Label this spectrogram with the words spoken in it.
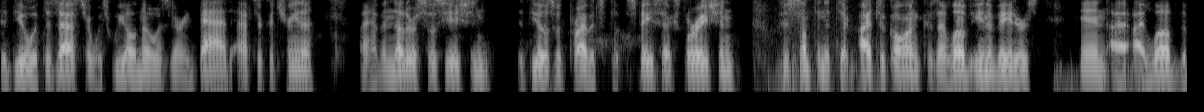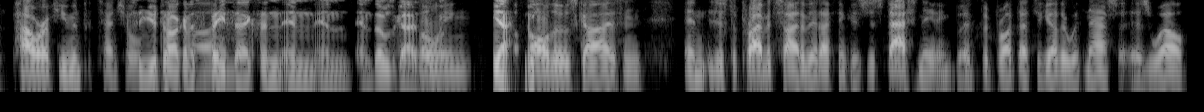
to deal with disaster, which we all know is very bad after Katrina. I have another association that deals with private sp- space exploration, which is something that took, I took on because I love innovators and I, I love the power of human potential. So you're talking to uh, SpaceX and and and and those guys. Boeing, Yeah. all those guys and and just the private side of it i think is just fascinating but but brought that together with nasa as well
